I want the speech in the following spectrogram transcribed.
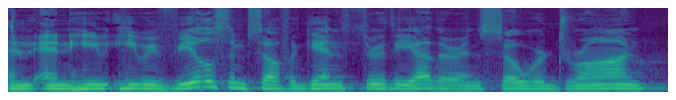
and, and he, he reveals himself again through the other. And so we're drawn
